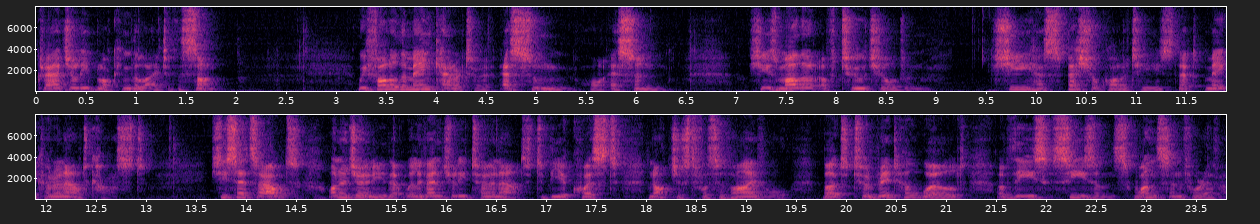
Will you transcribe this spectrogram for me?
gradually blocking the light of the sun. We follow the main character, Essun or Essen. She is mother of two children. She has special qualities that make her an outcast. She sets out on a journey that will eventually turn out to be a quest not just for survival, but to rid her world of these seasons once and forever.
